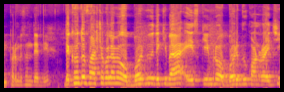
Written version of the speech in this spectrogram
ইনফরমেশন দেবি দেখুন ফার্স্ট অফ অল আমি ওভরভিউ দেখা এই স্কিম্র ওভরভিউ কোণ রয়েছে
